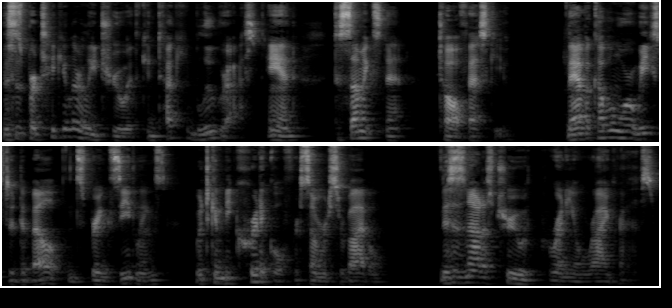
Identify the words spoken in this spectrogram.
This is particularly true with Kentucky bluegrass and, to some extent, tall fescue. They have a couple more weeks to develop than spring seedlings, which can be critical for summer survival. This is not as true with perennial ryegrass.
